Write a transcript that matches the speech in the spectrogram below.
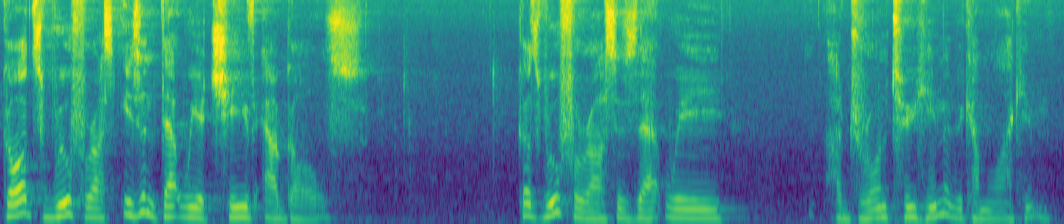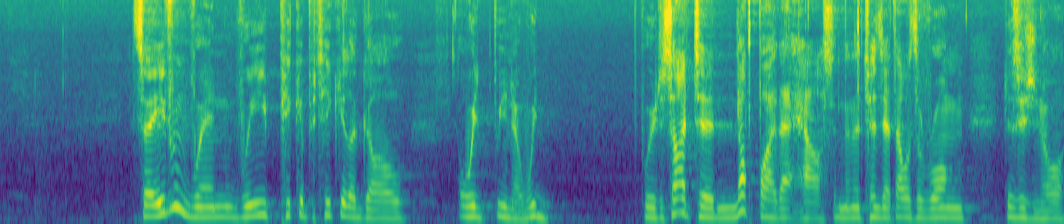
God's will for us isn't that we achieve our goals. God's will for us is that we are drawn to Him and become like Him. So even when we pick a particular goal, or we, you know, we, we decide to not buy that house, and then it turns out that was the wrong decision, or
